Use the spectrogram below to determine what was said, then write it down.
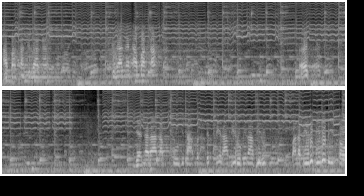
Apakah gerangan? Gerangan apakah? Jangan lampu kita mendek merah biru merah biru, pala biru biru itu.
